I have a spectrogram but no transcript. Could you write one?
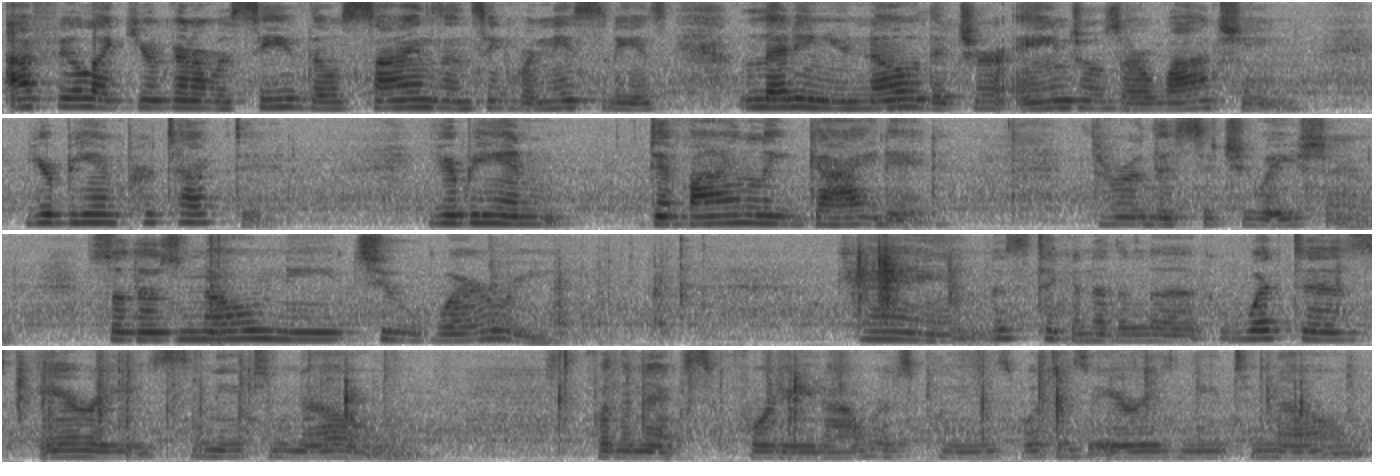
I feel like you're going to receive those signs and synchronicities letting you know that your angels are watching. You're being protected. You're being divinely guided through this situation. So there's no need to worry. Okay, let's take another look. What does Aries need to know for the next 48 hours, please? What does Aries need to know?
